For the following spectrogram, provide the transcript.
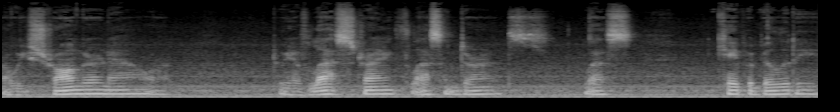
are we stronger now, or do we have less strength, less endurance? Less capability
